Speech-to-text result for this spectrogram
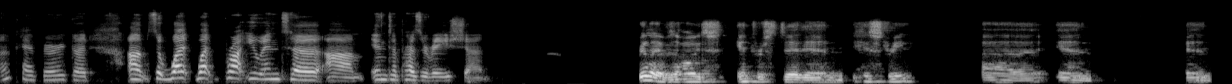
Okay, very good. Um, so what what brought you into um, into preservation? Really, I was always interested in history uh, and and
